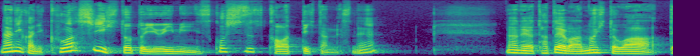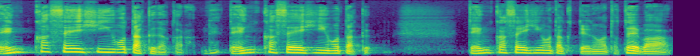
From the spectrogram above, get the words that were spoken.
何かに詳しい人という意味に少しずつ変わってきたんですね。なので例えばあの人は電化製品オタクだからね。電化製品オタク。電化製品オタクっていうのは例えば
